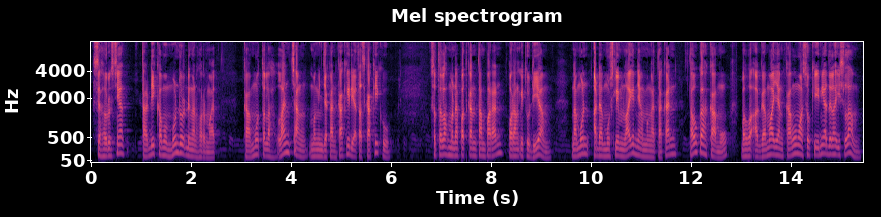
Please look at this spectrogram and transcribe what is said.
Seharusnya tadi kamu mundur dengan hormat, kamu telah lancang menginjakan kaki di atas kakiku. Setelah mendapatkan tamparan, orang itu diam. Namun ada muslim lain yang mengatakan, Tahukah kamu bahwa agama yang kamu masuki ini adalah Islam?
